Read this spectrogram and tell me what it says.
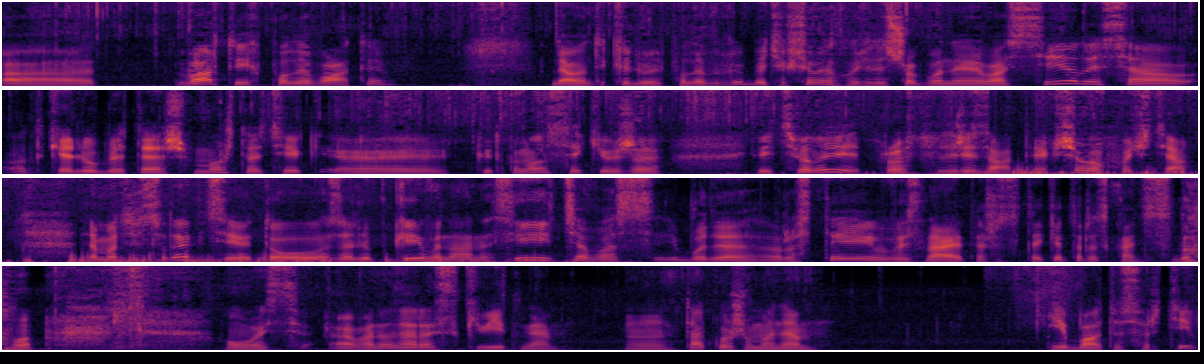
Е, варто їх поливати. Да, вони такі люблять, полив люблять. Якщо ви хочете, щоб вони у вас сіялися, таке люблять теж, можете ці е, квітконоси, які вже відцвіли, просто зрізати. Якщо ви хочете займатися селекцією, то залюбки вона насіється у вас і буде рости. Ви знаєте, що це таке трасканці садова. Ось, вона зараз квітне. Також у мене є багато сортів,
